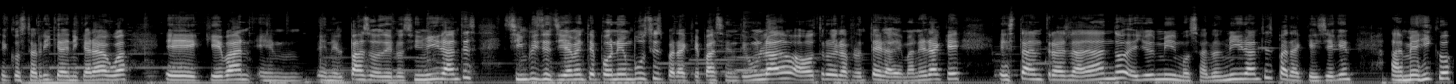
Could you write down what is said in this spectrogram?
de Costa Rica, de Nicaragua, eh, que van en, en, el paso de los inmigrantes, simple y sencillamente ponen buses para que pasen de un lado a otro de la frontera, de manera que están trasladando ellos mismos a los migrantes para que lleguen a México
